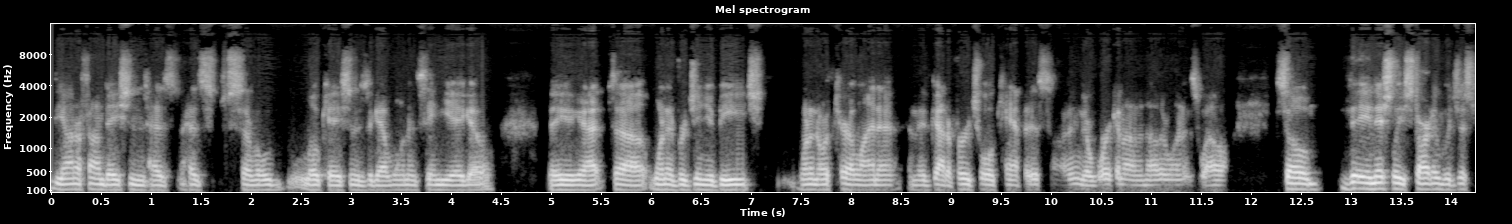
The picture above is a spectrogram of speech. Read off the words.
the Honor Foundation has has several locations. They got one in San Diego, they got uh, one in Virginia Beach, one in North Carolina, and they've got a virtual campus. I think they're working on another one as well. So they initially started with just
